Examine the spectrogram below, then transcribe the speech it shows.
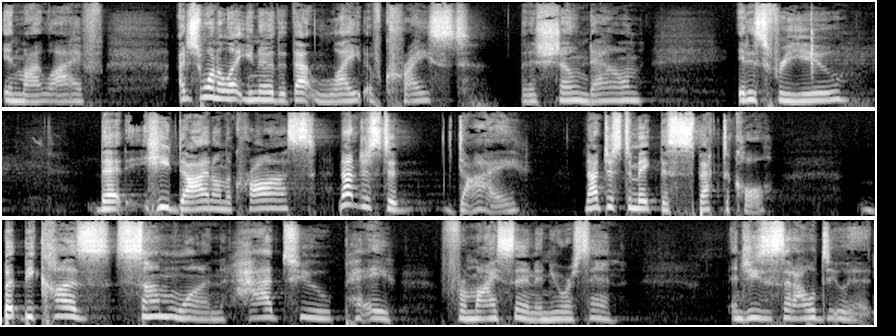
in my life. I just want to let you know that that light of Christ that is shone down, it is for you. That he died on the cross, not just to die, not just to make this spectacle, but because someone had to pay for my sin and your sin. And Jesus said, I will do it.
